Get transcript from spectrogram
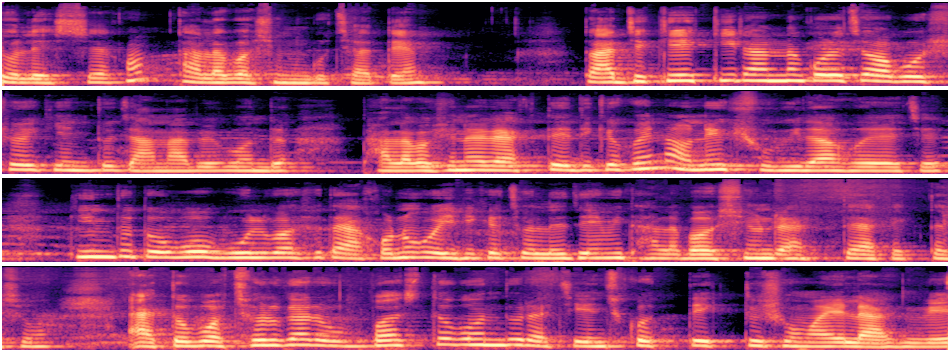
চলে এসছে এখন থালা বাসন গুছাতে। তো আজকে কে কী রান্না করেছে অবশ্যই কিন্তু জানাবে বন্ধুরা। থালা বাসনের একটা এদিকে হয়ে না অনেক সুবিধা হয়েছে, কিন্তু তবুও ভুলবশত এখনও ওই দিকে চলে যাই আমি থালা বাসন রাখতে এক একটা সময়। এত বছরকার অভ্যাস তো বন্ধুরা চেঞ্জ করতে একটু সময় লাগবে।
